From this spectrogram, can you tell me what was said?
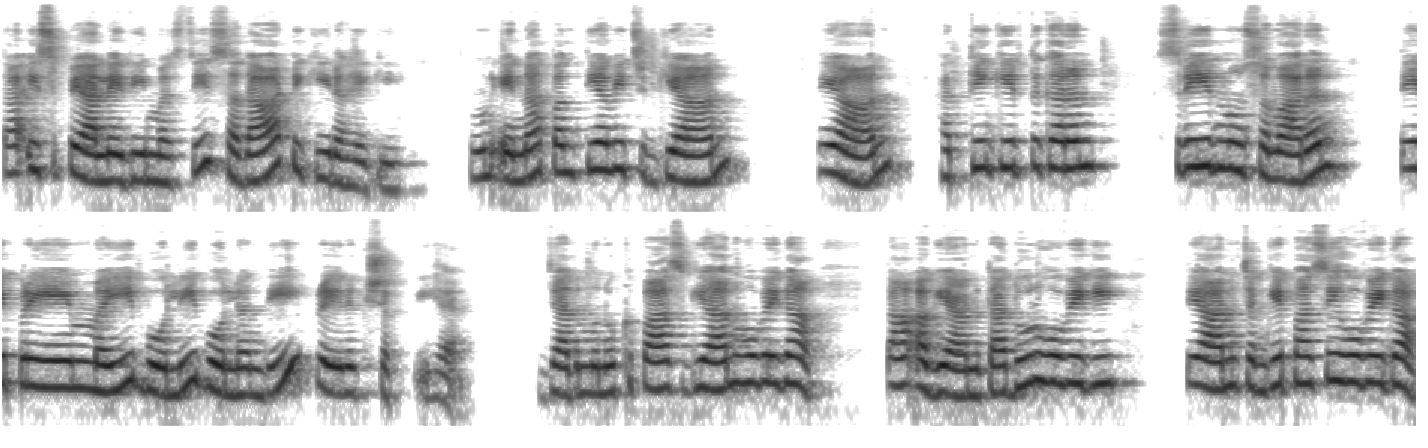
ਤਾਂ ਇਸ ਪਿਆਲੇ ਦੀ ਮਸਤੀ ਸਦਾ ਟਿਕੀ ਰਹੇਗੀ। ਹੁਣ ਇਹਨਾਂ ਪੰਕਤੀਆਂ ਵਿੱਚ ਗਿਆਨ, ਧਿਆਨ, ਹੱਥੀਂ ਕਿਰਤ ਕਰਨ, ਸਰੀਰ ਨੂੰ ਸਮਾਰਨ ਤੇ ਪ੍ਰੇਮਮਈ ਬੋਲੀ ਬੋਲਣ ਦੀ ਪ੍ਰੇਰਕ ਸ਼ਕਤੀ ਹੈ। ਜਦ ਮਨੁੱਖ ਪਾਸ ਗਿਆਨ ਹੋਵੇਗਾ, ਤਾਂ ਅਗਿਆਨਤਾ ਦੂਰ ਹੋਵੇਗੀ, ਧਿਆਨ ਚੰਗੇ ਪਾਸੇ ਹੋਵੇਗਾ,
